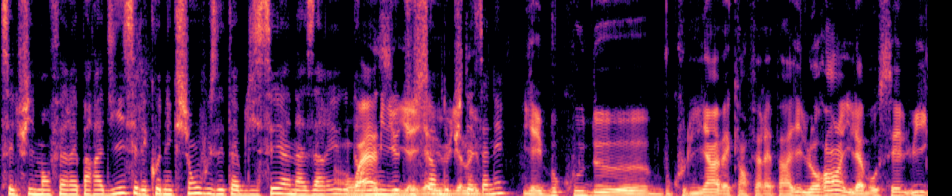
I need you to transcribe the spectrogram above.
C'est le film Enfer et Paradis C'est les connexions que vous établissez à Nazaré ou dans le milieu du surf depuis des années? Il y a eu beaucoup de, beaucoup de liens avec Enfer et Paradis. Laurent, il a bossé, lui,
